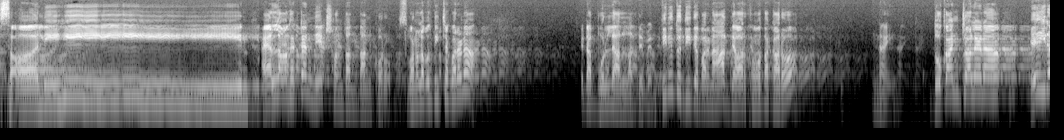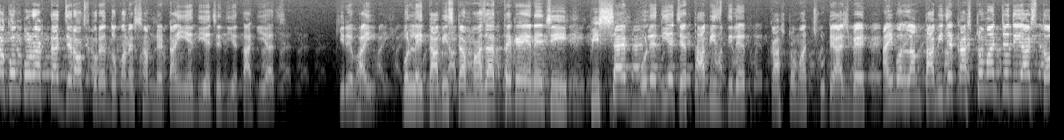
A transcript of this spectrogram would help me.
সলিহিন। আল্লাহ, আমাকে একটা নেক সন্তান দান করো। সুবহানাল্লাহ বলতে ইচ্ছা করে না? এটা বললে আল্লাহ দেবেন। তিনি তো দিতে পারেন, আর দেওয়ার ক্ষমতা কারও নাই। দোকান চলে না। এই রকম বড় একটা জেরক্স করে দোকানের সামনে টাইয়ে দিয়েছে, দিয়ে তাকিয়ে আছে। কিরে ভাই? বললে এই তাবিজটা মাজার থেকে এনেছি। পিস সাহেব বলে দিয়েছে তাবিজ দিলে কাস্টমার ছুটে আসবে। আমি বললাম, তাবিজে কাস্টমার যদি আসতো,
